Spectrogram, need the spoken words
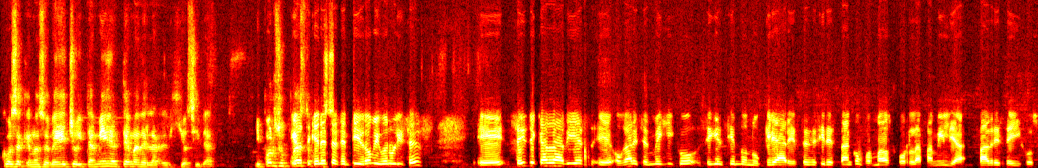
cosa que no se ve hecho, y también el tema de la religiosidad. Y por supuesto... que en este sentido, mi buen Ulises, eh, seis de cada diez eh, hogares en México siguen siendo nucleares, es decir, están conformados por la familia, padres e hijos.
